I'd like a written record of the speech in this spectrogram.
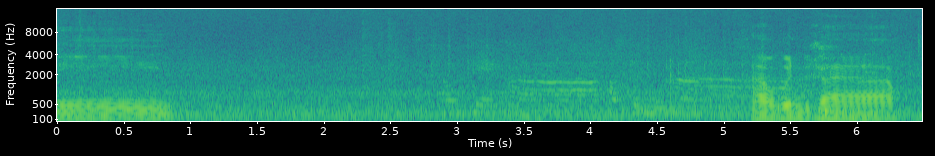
นี่ โอเคค่ะ ขอบคุณค่ะ ขอบคุณครับ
